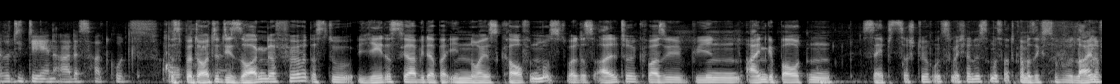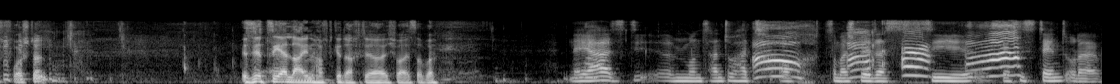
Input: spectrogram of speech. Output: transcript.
also die DNA des Saatguts. Das auch. bedeutet, die sorgen dafür, dass du jedes Jahr wieder bei ihnen Neues kaufen musst, weil das alte quasi wie einen eingebauten Selbstzerstörungsmechanismus hat. Kann man sich so für Leine vorstellen? Ist jetzt sehr laienhaft gedacht, ja, ich weiß, aber. Naja, die, äh, Monsanto hat auch zum Beispiel, dass sie resistent oder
